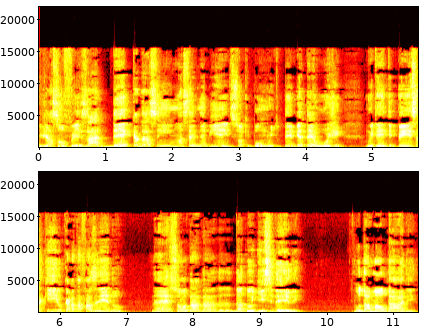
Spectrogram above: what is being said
já são feitas há décadas em uma série de ambientes. Só que por muito tempo e até hoje, muita gente pensa que o cara está fazendo né, só da, da, da doidice dele. Ou da maldade.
